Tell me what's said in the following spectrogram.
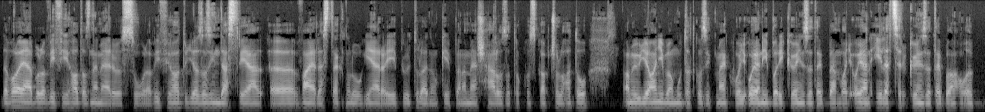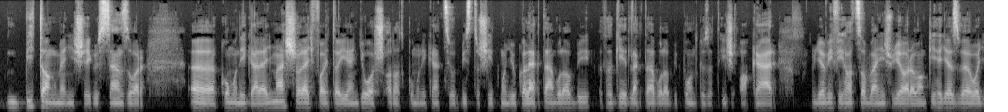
de valójában a Wi-Fi 6 az nem erről szól. A Wi-Fi 6 ugye az az industrial wireless technológiára épül, tulajdonképpen a mesh hálózatokhoz kapcsolható, ami ugye annyiban mutatkozik meg, hogy olyan ipari környezetekben, vagy olyan életszerű környezetekben, ahol bitang mennyiségű szenzor kommunikál egymással, egyfajta ilyen gyors adatkommunikációt biztosít mondjuk a legtávolabbi, a két legtávolabbi pont között is akár. Ugye a Wi-Fi 6 szabvány is ugye arra van kihegyezve, hogy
